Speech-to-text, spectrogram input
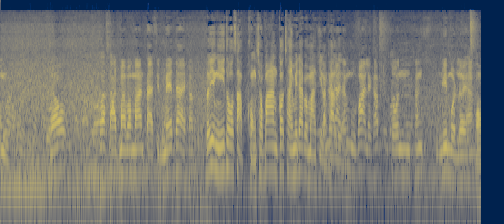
งศ์แล้วก็ตัดมาประมาณ 80 เมตรได้ครับแล้วอย่างนี้โทรศัพท์ของชาวบ้านก็ใช้ไม่ได้ประมาณกี่หลังคาไม่เรืได้อนทั้งหมู่บ้านเลยครับโซนทั้งนี่หมดเลยฮะอ๋อ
